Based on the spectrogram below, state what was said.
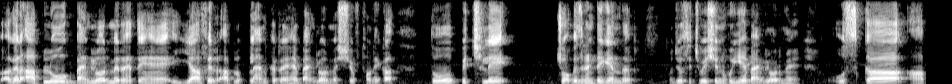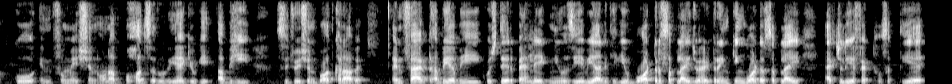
तो अगर आप लोग बैंगलोर में रहते हैं या फिर आप लोग प्लान कर रहे हैं बैंगलोर में शिफ्ट होने का तो पिछले चौबीस घंटे के अंदर जो सिचुएशन हुई है बैंगलोर में उसका आपको इन्फॉर्मेशन होना बहुत ज़रूरी है, क्योंकि अभी सिचुएशन बहुत ख़राब है। इनफैक्ट अभी अभी कुछ देर पहले एक न्यूज़ ये भी आ रही थी कि वाटर सप्लाई जो है drinking water supply actually effect हो सकती है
